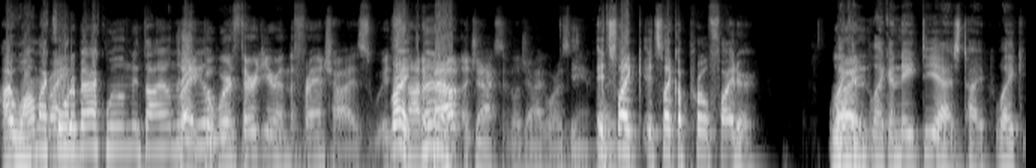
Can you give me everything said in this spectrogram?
I want my Right. quarterback willing to die on the Right, shield. but we're third year in the franchise. It's Right, not no, no. about a Jacksonville Jaguars game. it's like it's like a pro fighter, like Right. a, like a Nate Diaz type. Like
